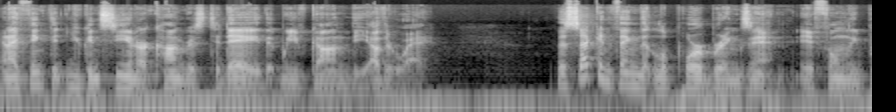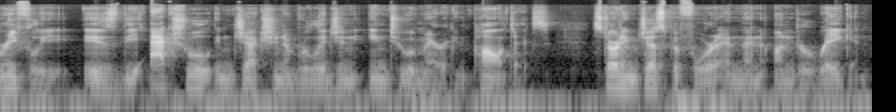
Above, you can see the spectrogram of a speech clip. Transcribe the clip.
And I think that you can see in our Congress today that we've gone the other way. The second thing that Lepore brings in, if only briefly, is the actual injection of religion into American politics, starting just before and then under Reagan.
